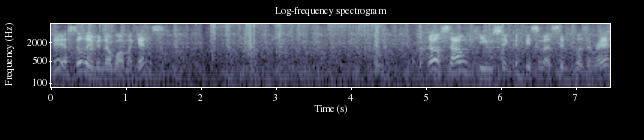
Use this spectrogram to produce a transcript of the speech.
Dude, I still don't even know what I'm against. No sound cues, it could be something as simple as a wraith.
